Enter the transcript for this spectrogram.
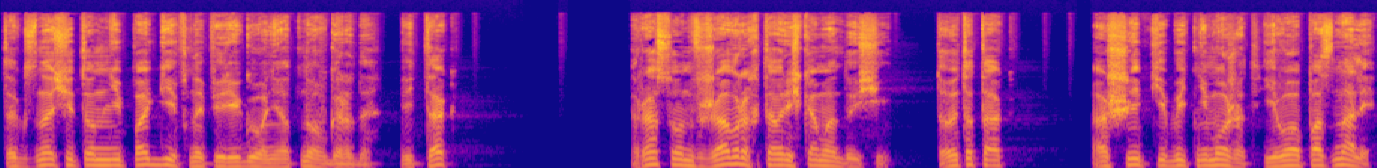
«Так значит, он не погиб на перегоне от Новгорода, ведь так?» «Раз он в жаврах, товарищ командующий, то это так. Ошибки быть не может, его опознали.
